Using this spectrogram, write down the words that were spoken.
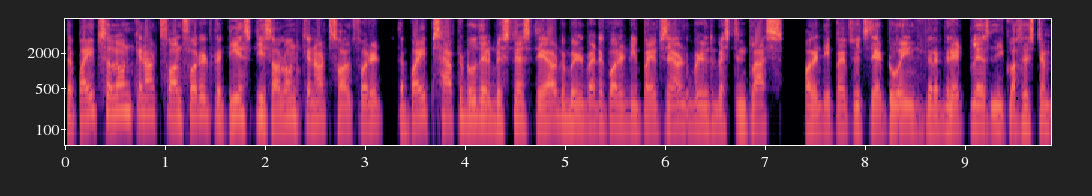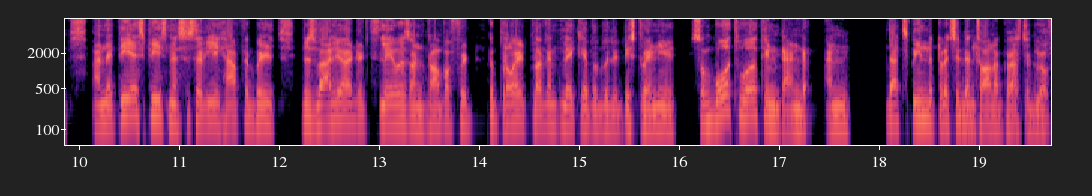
the pipes alone cannot solve for it. The TSPs alone cannot solve for it. The pipes have to do their business. They have to build better quality pipes. They have to build the best in class quality pipes, which they're doing. They're a great players in the ecosystem. And the TSPs necessarily have to build this value added flavors on top of it to provide plug and play capabilities to any. So both work in tandem. And that's been the precedence all across the globe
